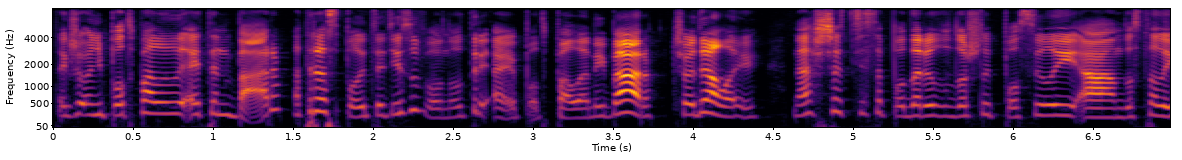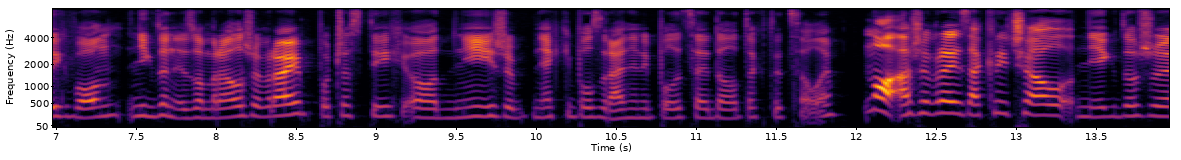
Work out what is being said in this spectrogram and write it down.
Takže oni podpalili aj ten bar a teraz policajti sú vo vnútri a je podpalený bar. Čo ďalej? Našťastie sa podarilo, došli posily a dostali ich von. Nikto nezomrel, že vraj, počas tých o, dní, že nejaký bol zranený policajt, ale tak to je celé. No a že vraj zakričal niekto, že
